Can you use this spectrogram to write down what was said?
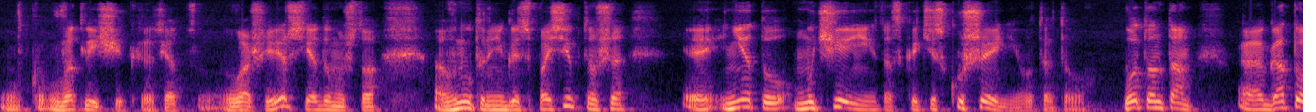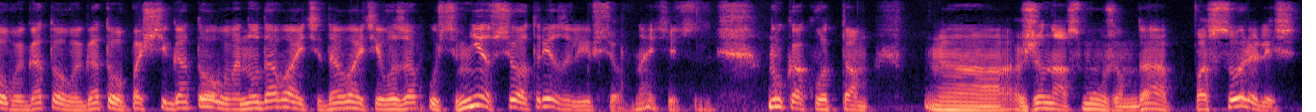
в отличие, кстати, от вашей версии, я думаю, что внутренне говорит спасибо, потому что Э, нету мучений, так сказать, искушений вот этого. Вот он там э, готовый, готовый, готовый, почти готовый, ну давайте, давайте его запустим. Нет, все отрезали и все, знаете. Ну, как вот там э, жена с мужем, да, поссорились,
